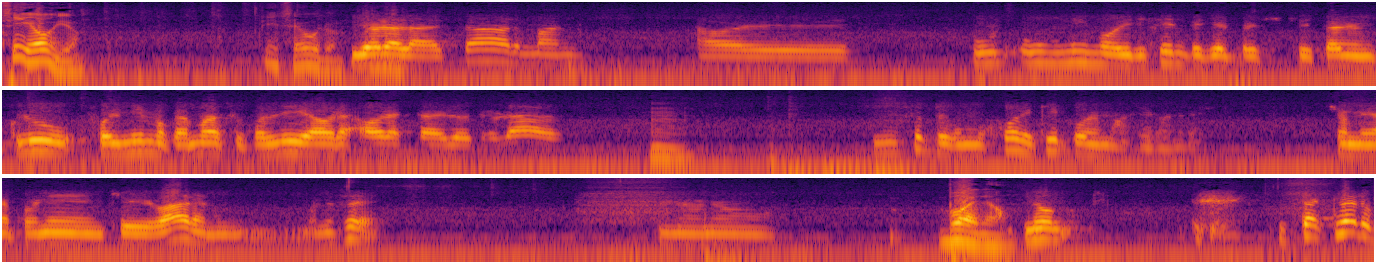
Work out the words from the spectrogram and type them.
Sí, obvio. Sí, seguro. Y ahora la desarman. un, un mismo dirigente que, el, que está en un club fue el mismo que armó la Superliga, ahora, ahora está del otro lado. Mm. Y nosotros como jugadores, ¿qué podemos hacer eso? Yo me voy a poner en Che Guevara, no, no sé. No, no. Bueno, No, está claro,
